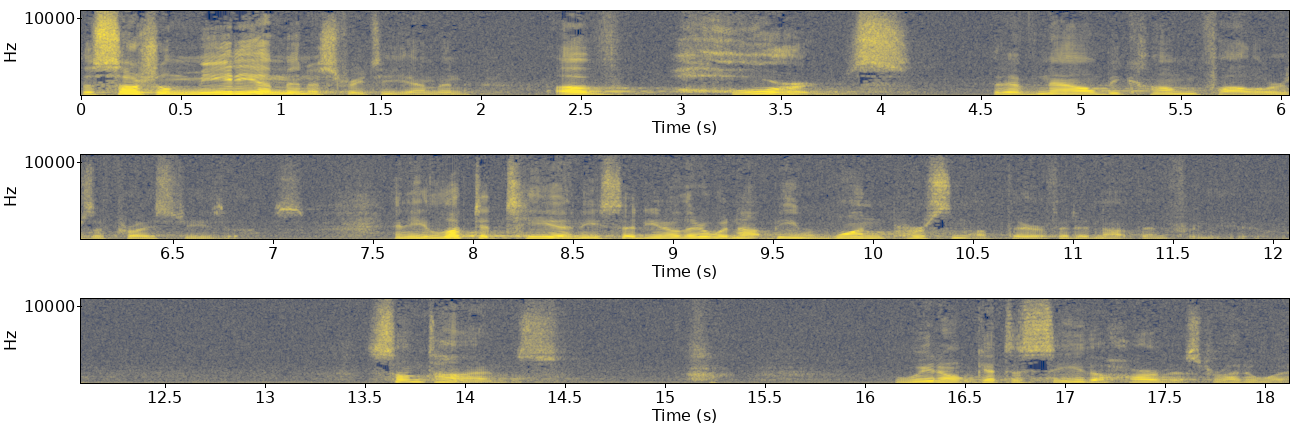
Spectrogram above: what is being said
the social media ministry to Yemen, of hordes that have now become followers of Christ Jesus. And he looked at Tia and he said, You know, there would not be one person up there if it had not been for you. Sometimes we don't get to see the harvest right away.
